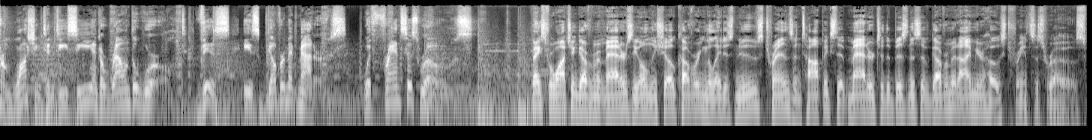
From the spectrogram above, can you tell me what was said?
From Washington, D.C. and around the world, this is Government Matters with Francis Rose. Thanks for watching Government Matters, the only show covering the latest news, trends, and topics that matter to the business of government. I'm your host, Francis Rose.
